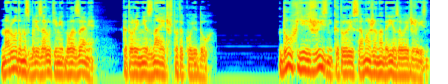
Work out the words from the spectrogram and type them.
народом с близорукими глазами, который не знает, что такое дух. Дух есть жизнь, которая сама же надрезывает жизнь.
